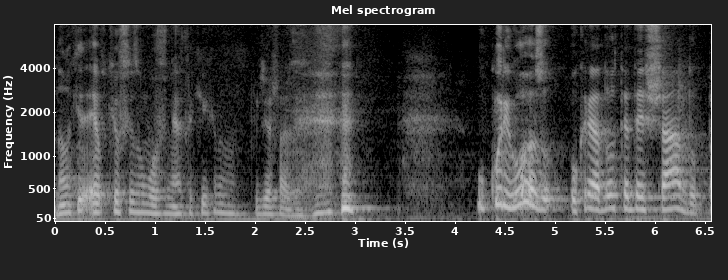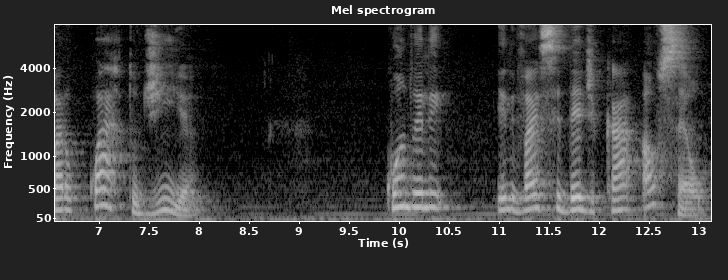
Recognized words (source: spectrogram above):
Não, é porque eu fiz um movimento aqui que não podia fazer. O curioso, o Criador ter deixado para o quarto dia, quando ele, ele vai se dedicar ao céu.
